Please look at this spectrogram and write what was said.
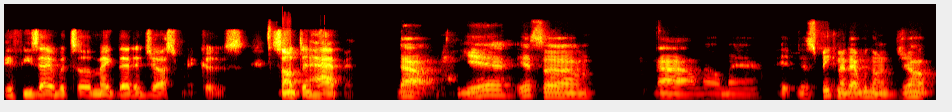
if he's able to make that adjustment because something happened. Nah, yeah, it's um, I don't know, man. It, speaking of that, we're gonna jump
